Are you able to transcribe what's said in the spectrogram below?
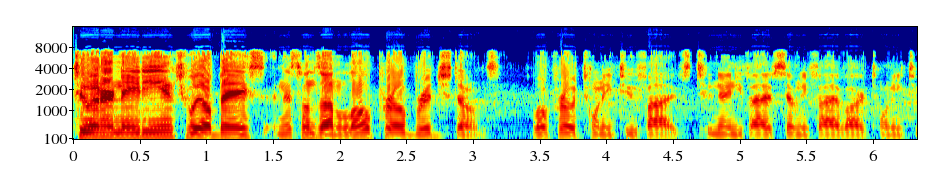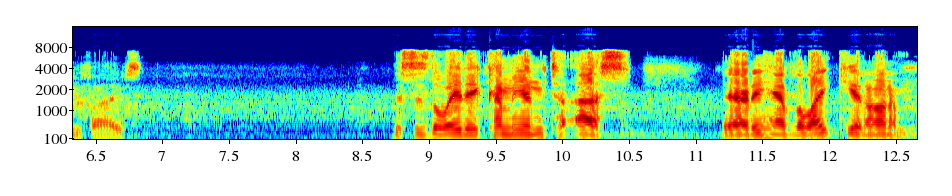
280 inch wheelbase, and this one's on low pro Bridgestones. Low Pro 22.5s, 295 75R 22.5s. This is the way they come in to us. They already have the light kit on them.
